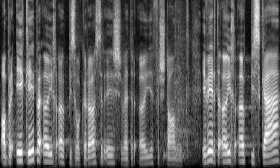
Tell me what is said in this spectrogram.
Aber ich gebe euch etwas, was grösser ist, als euer Verstand. Ich werde euch etwas geben,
